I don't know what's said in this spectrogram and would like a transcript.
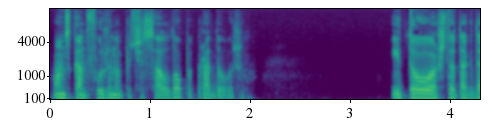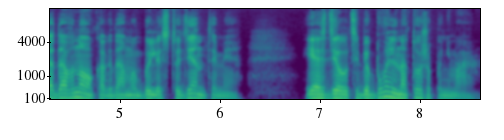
Он сконфуженно почесал лоб и продолжил. «И то, что тогда давно, когда мы были студентами, я сделал тебе больно, тоже понимаю.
